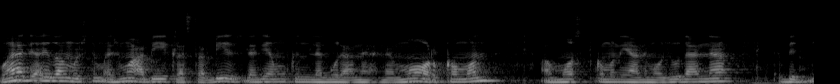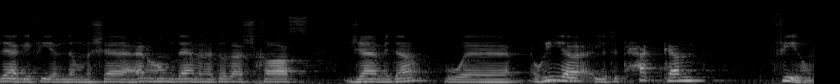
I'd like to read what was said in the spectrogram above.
وهذه أيضا مجموعة B cluster B تلاقيها ممكن نقول عنها إحنا more common أو most common يعني موجودة عندنا. بتلاقي في عندهم مشاعرهم دائما هدول الأشخاص جامدة وهي اللي بتتحكم فيهم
